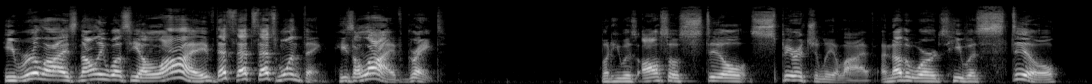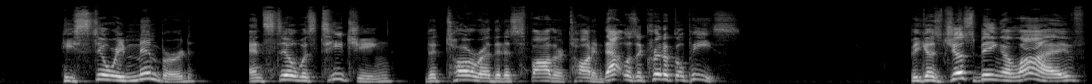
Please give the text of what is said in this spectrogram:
he realized not only was he alive, that's that's that's one thing. He's alive, great. But he was also still spiritually alive. In other words, he was still he still remembered and still was teaching the Torah that his father taught him. That was a critical piece. Because just being alive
